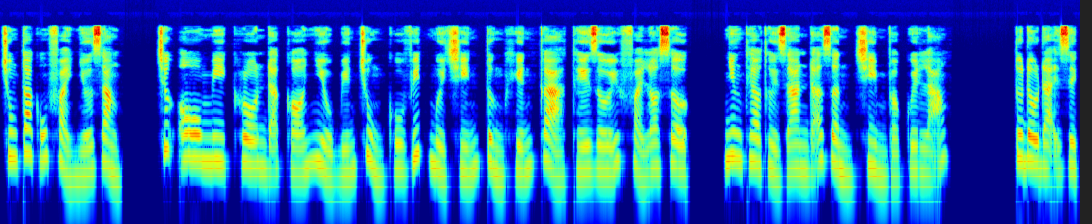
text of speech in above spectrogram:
chúng ta cũng phải nhớ rằng, trước Omicron đã có nhiều biến chủng COVID-19 từng khiến cả thế giới phải lo sợ, nhưng theo thời gian đã dần chìm vào quên lãng. Từ đầu đại dịch,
